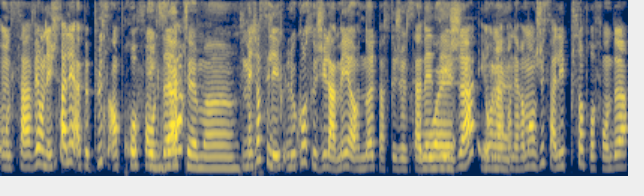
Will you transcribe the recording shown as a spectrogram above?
on le savait. On est juste allé un peu plus en profondeur. Exactement. Mais je pense que c'est le cours que j'ai eu la meilleure note parce que je le savais Ouais, déjà et on, a- on est vraiment juste allé plus en profondeur.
